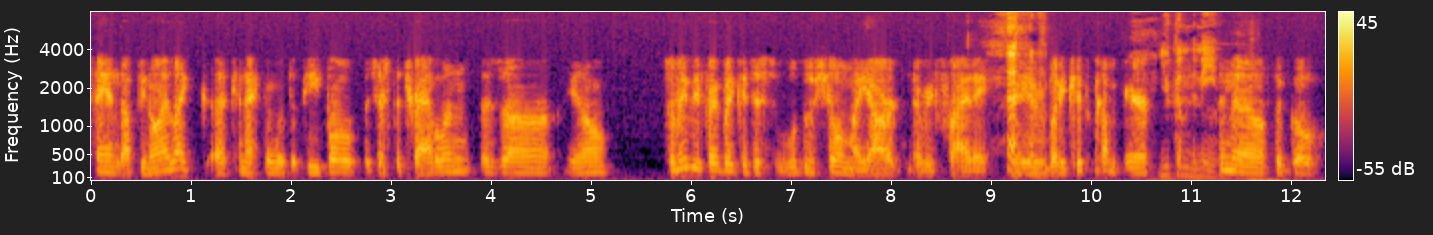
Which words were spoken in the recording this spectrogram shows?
stand up. You know, I like uh, connecting with the people. It's just the traveling is, uh, you know. So maybe if everybody could just, we'll do a show in my yard every Friday. Maybe everybody could come here. you come to me. And then I'll have to go,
